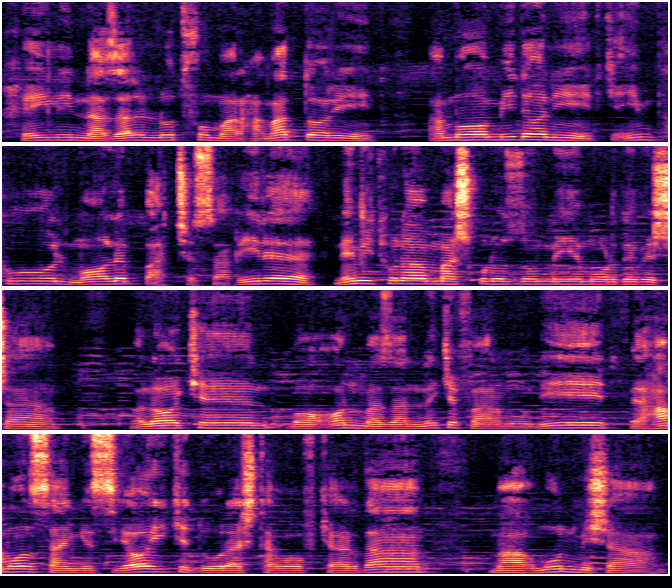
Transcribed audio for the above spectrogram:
خیلی نظر لطف و مرحمت دارید. اما می‌دانید که این پول مال بچه صغیره. نمی‌تونم مشغول و زمه مرده بشم. ولیکن با آن مزنه که فرمودید به همان سنگ سیاهی که دورش تواف کردم مغمون میشم.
